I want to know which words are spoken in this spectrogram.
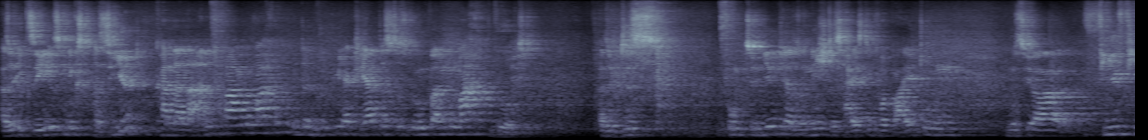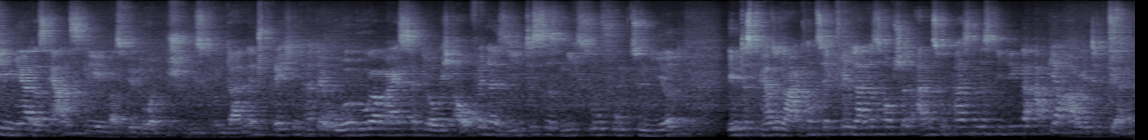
Also ich sehe, es nichts passiert, kann dann eine Anfrage machen und dann wird mir erklärt, dass das irgendwann gemacht wird. Also das funktioniert ja so nicht. Das heißt, die Verwaltung muss ja viel, viel mehr das ernst nehmen, was wir dort beschließen. Und dann entsprechend hat der Oberbürgermeister, glaube ich, auch wenn er sieht, dass das nicht so funktioniert, eben das Personalkonzept für die Landeshauptstadt anzupassen, dass die Dinge abgearbeitet werden.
